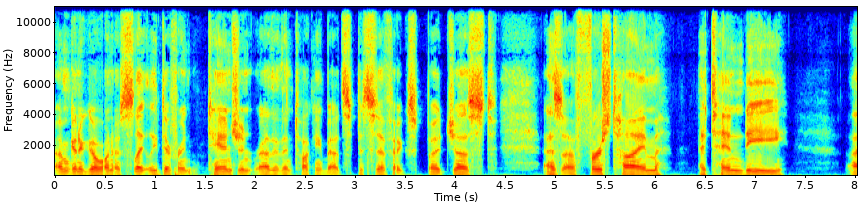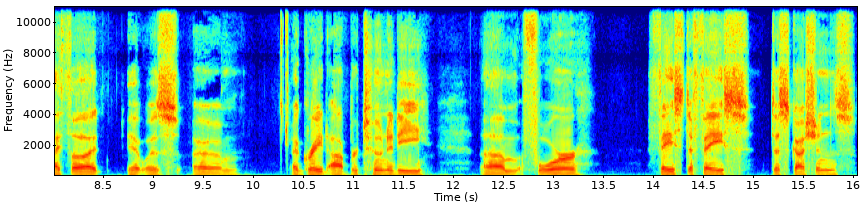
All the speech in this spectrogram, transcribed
I'm going to go on a slightly different tangent rather than talking about specifics, but just as a first-time attendee, I thought it was um, a great opportunity um, for face-to-face discussions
